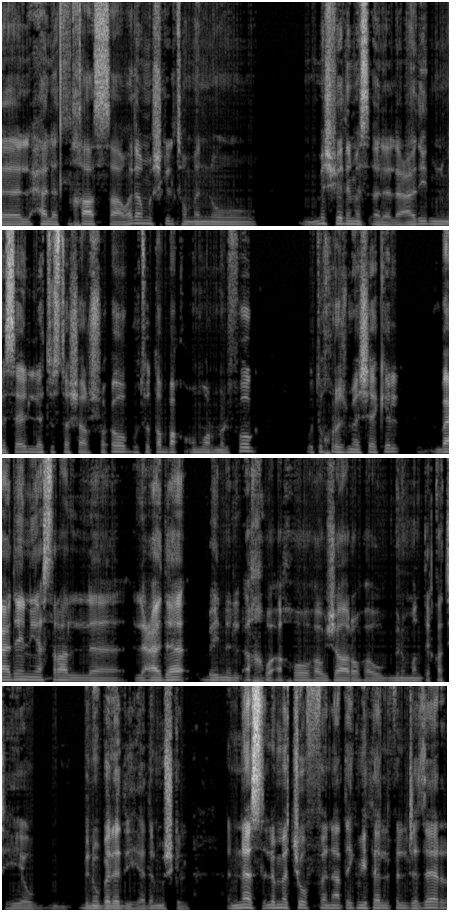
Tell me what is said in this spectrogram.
الحالات الخاصة. وهذا مشكلتهم أنه مش في هذه المسألة. العديد من المسائل لا تستشار شعوب وتطبق أمور من الفوق. وتخرج مشاكل. بعدين يصرى العداء بين الأخ وأخوه أو جاره أو بنو منطقته أو بنو بلده هذا المشكل. الناس لما تشوف نعطيك مثال في الجزائر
